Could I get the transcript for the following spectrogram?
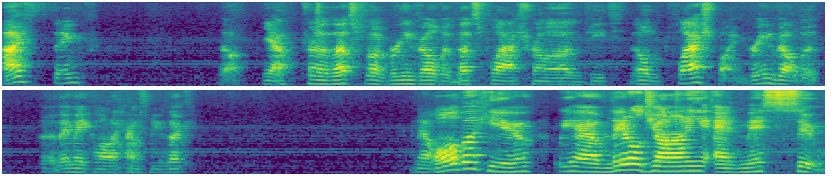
I think. Oh, yeah, trying to, that's uh, Green Velvet. That's Flash from uh, G. Oh, Flashpoint. Green Velvet. Uh, they make a lot of house music. Now over here we have Little Johnny and Miss Sue.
